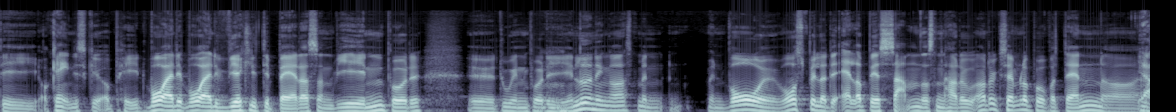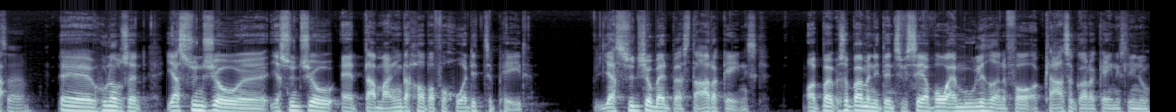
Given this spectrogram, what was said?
det organiske og paid. Hvor er det, hvor er det virkelig debatter? Sådan, vi er inde på det. Øh, du er inde på det mm. i indledningen også, men, men hvor, øh, hvor spiller det allerbedst sammen? Og sådan, har, du, har du eksempler på, hvordan? Og, Ja. altså, Øh, 100%. Jeg synes, jo, øh, jeg synes jo, at der er mange, der hopper for hurtigt til paid. Jeg synes jo, man bør starte organisk. Og bør, så bør man identificere, hvor er mulighederne for at klare sig godt organisk lige nu.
